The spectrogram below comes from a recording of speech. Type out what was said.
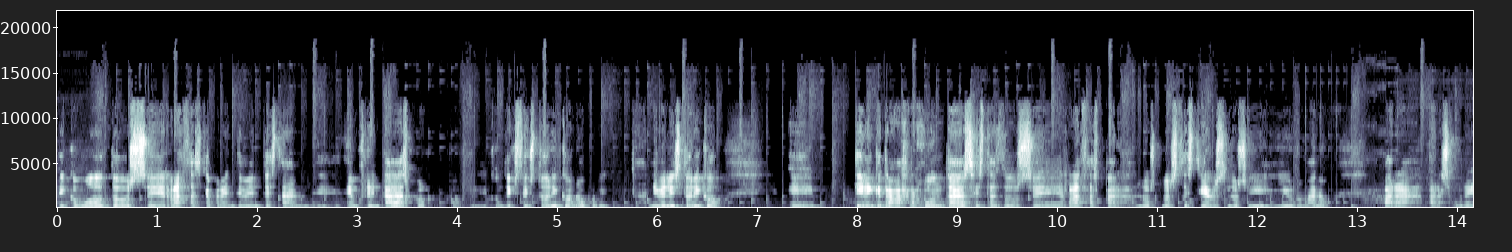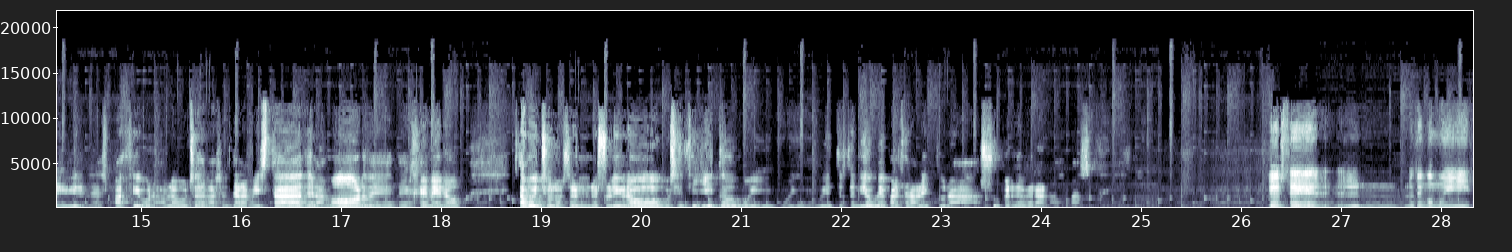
de cómo dos eh, razas que aparentemente están eh, enfrentadas por, el contexto histórico, ¿no? por, a nivel histórico, tienen que trabajar juntas estas dos eh, razas para los, los testianos y, los, y, un humano para, para, sobrevivir en el espacio. Bueno, habla mucho de la, de la amistad, del amor, de, género. Está muy chulo, es un, es un libro muy sencillito, muy, muy, muy, entretenido. Me parece una lectura súper de verano, además. Yo este lo tengo muy,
